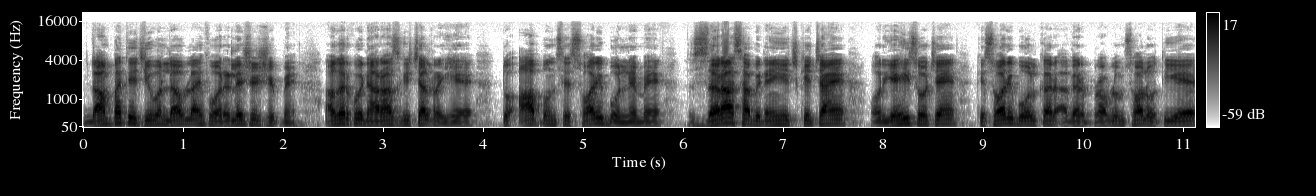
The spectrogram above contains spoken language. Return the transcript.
दाम्पत्य जीवन लव लाइफ और रिलेशनशिप में अगर कोई नाराज़गी चल रही है तो आप उनसे सॉरी बोलने में ज़रा सा भी नहीं हिचकिचाएँ और यही सोचें कि सॉरी बोलकर अगर प्रॉब्लम सॉल्व होती है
